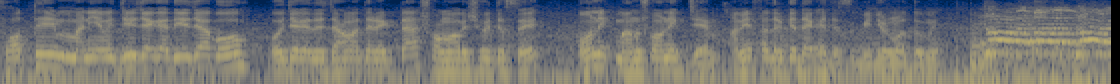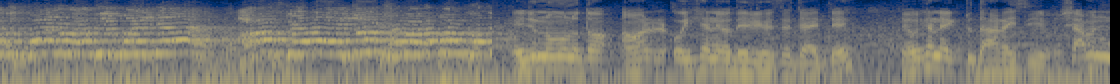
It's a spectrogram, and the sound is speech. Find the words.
ফতে মানে আমি যে জায়গা দিয়ে যাব, ওই জায়গাতে জামাতের একটা সমাবেশ হইতেছে। অনেক মানুষ, অনেক জ্যাম। আমি আপনাদেরকে দেখাইতেছি ভিডিওর মাধ্যমে। এই জন্য মূলত আমার ওইখানেও দেরি হয়েছে যাইতে। ওইখানে একটু দাঁড়াইছি, সামান্য,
